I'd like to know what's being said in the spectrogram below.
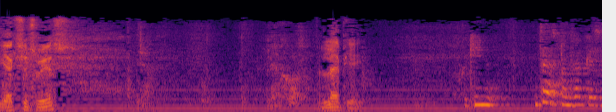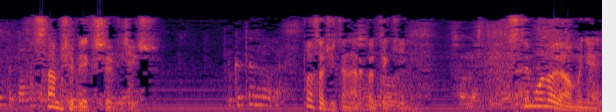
Jak się czujesz? Lepiej. Sam siebie krzywdzisz. Po co ci te narkotyki? Stymulują mnie.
